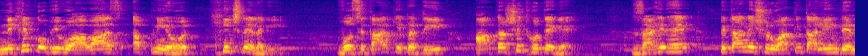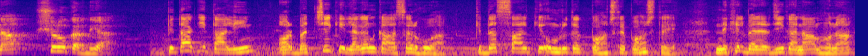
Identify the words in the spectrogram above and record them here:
निखिल को भी वो आवाज़ अपनी ओर खींचने लगी। वो सितार के प्रति आकर्षित होते गए। ज़ाहिर है पिता ने शुरुआती तालीम देना शुरू कर दिया। पिता की तालीम और बच्चे की लगन का असर हुआ कि 10 साल की उम्र तक पहुँचते पहुँचते निखिल बनर्जी का नाम होना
